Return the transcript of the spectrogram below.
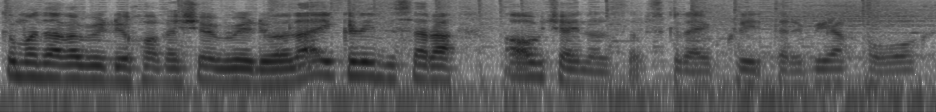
که مو دغه ویډیو خوښه شوې ویډیو لایک کړئ د سره او چینل سبسکرایب کړئ تر بیا ښه وخت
